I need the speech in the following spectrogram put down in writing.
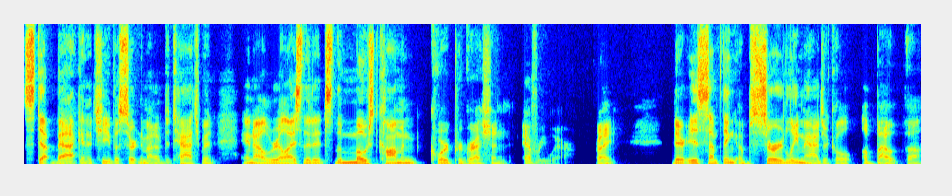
step back and achieve a certain amount of detachment and i'll realize that it's the most common chord progression everywhere right there is something absurdly magical about the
